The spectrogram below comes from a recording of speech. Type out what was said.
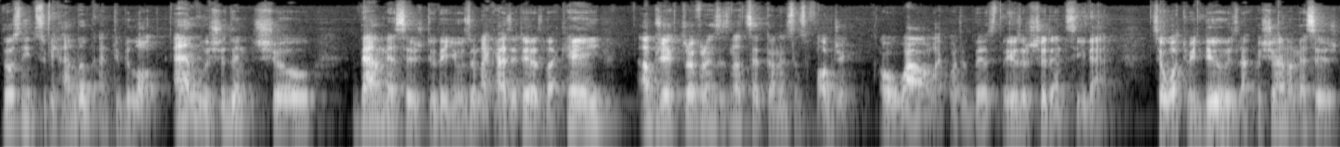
those needs to be handled and to be logged. And we shouldn't show that message to the user like as it is, like, hey, object reference is not set to an instance of object. Oh, wow, like what is this? The user shouldn't see that. So what we do is like we show him a message,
